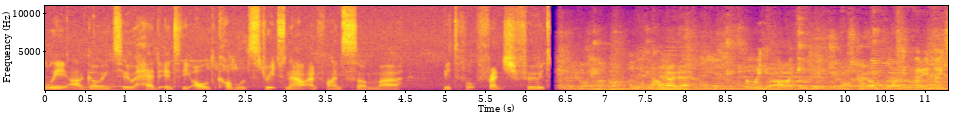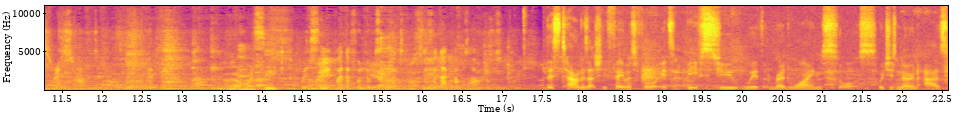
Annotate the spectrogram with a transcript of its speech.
we are going to head into the old cobbled streets now and find some uh, beautiful French food. Hello there. I'm waiting for my food. In a very nice restaurant. Well, we'll see. We'll see, but the food looks good. The food that comes out looks good. This town is actually famous for its beef stew with red wine sauce, which is known as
